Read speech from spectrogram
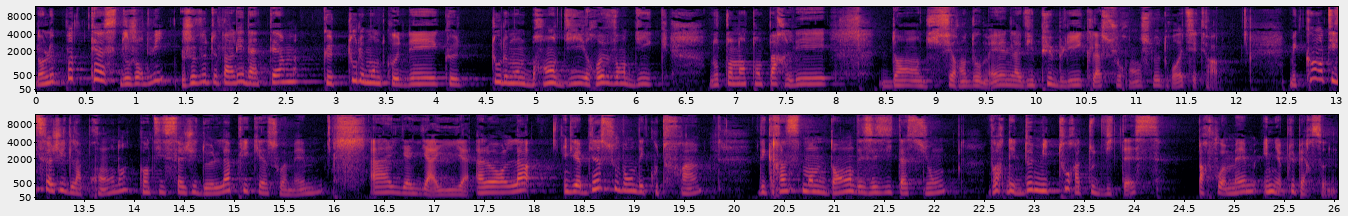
Dans le podcast d'aujourd'hui, je veux te parler d'un terme que tout le monde connaît, que tout le monde brandit, revendique, dont on entend parler dans différents domaines, la vie publique, l'assurance, le droit, etc. Mais quand il s'agit de l'apprendre, quand il s'agit de l'appliquer à soi-même, aïe aïe aïe, alors là, il y a bien souvent des coups de frein, des grincements de dents, des hésitations, voire des demi-tours à toute vitesse. Parfois même, il n'y a plus personne.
